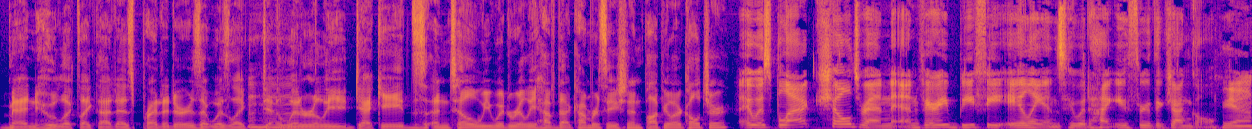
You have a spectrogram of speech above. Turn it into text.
men who looked like that as predators. It was like de- mm-hmm. literally decades until we would really have that conversation in popular culture. It was black children and very beefy aliens who would hunt you through the jungle. yeah.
